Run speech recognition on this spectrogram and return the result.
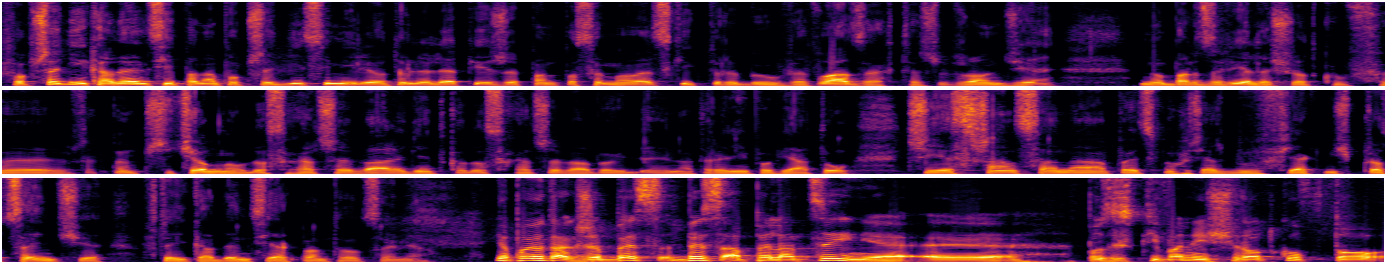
W poprzedniej kadencji pana poprzednicy mieli o tyle lepiej, że pan poseł Małecki, który był we władzach też w rządzie, no bardzo wiele środków, e, tak powiem, przyciągnął do Sochaczewa, ale nie tylko do Sochaczewa, bo na terenie powiatu. Czy jest szansa na, powiedzmy, chociażby w jakimś procencie w tej kadencji? Jak pan to ocenia? Ja powiem tak, że bez, bezapelacyjnie e, pozyskiwanie środków to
